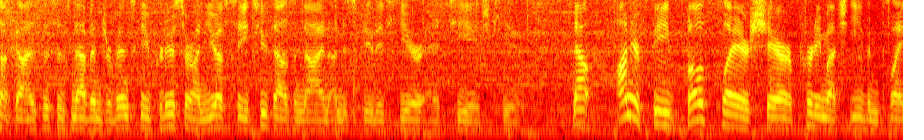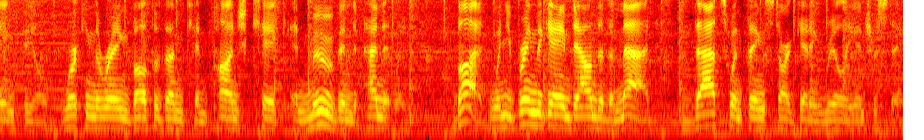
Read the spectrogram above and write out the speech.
up, guys? This is Neven Dravinski, producer on UFC 2009 Undisputed here at THQ. Now, on your feet, both players share a pretty much even playing field. Working the ring, both of them can punch, kick, and move independently. But when you bring the game down to the mat, that's when things start getting really interesting.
